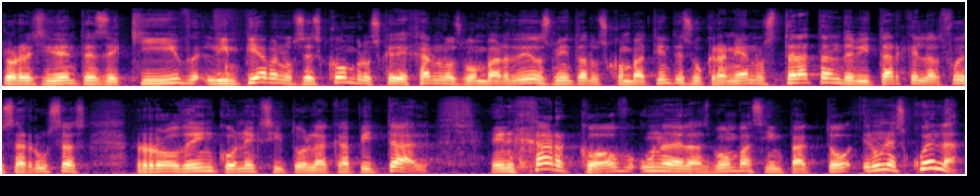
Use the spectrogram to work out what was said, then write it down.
Los residentes de Kiev limpiaban los escombros que dejaron los bombardeos mientras los combatientes ucranianos tratan de evitar que las fuerzas rusas rodeen con éxito la capital. En Kharkov, una de las bombas impactó en una escuela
